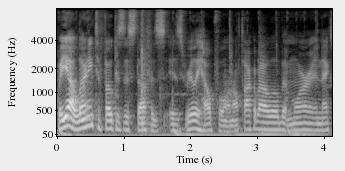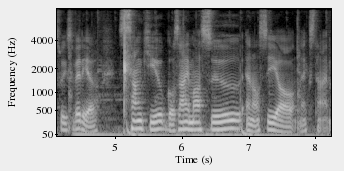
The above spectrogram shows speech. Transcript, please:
But yeah, learning to focus this stuff is, is really helpful, and I'll talk about a little bit more in next week's video. Thank you, gozaimasu, and I'll see y'all next time.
